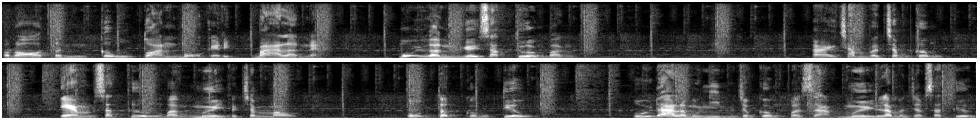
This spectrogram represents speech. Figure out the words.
Sau đó tấn công toàn bộ kẻ địch 3 lần này. Mỗi lần gây sát thương bằng 200% công, kèm sát thương bằng 10% máu. Tổn thất của mục tiêu, tối đa là 1.000% công và giảm 15% sát thương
